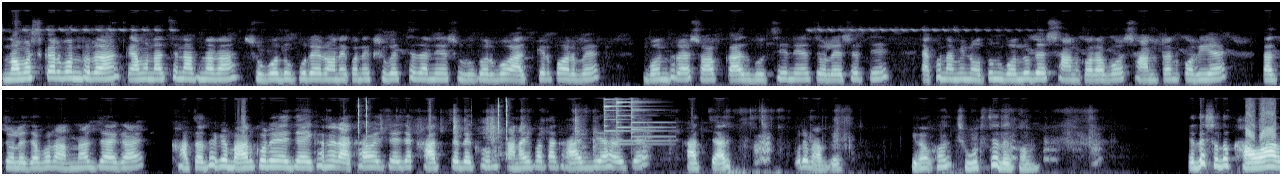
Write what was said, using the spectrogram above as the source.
নমস্কার বন্ধুরা, কেমন আছেন আপনারা? শুভ দুপুরের অনেক অনেক শুভেচ্ছা জানিয়ে শুরু করব আজকের পর্বে। বন্ধুরা, সব কাজ গুছিয়ে নিয়ে চলে এসেছি। এখন আমি নতুন বন্ধুদের স্নান করাবো, স্নান টান করিয়ে তার চলে যাব রান্নার জায়গায়। খাঁচা থেকে বার করে এই যে এখানে রাখা হয়েছে, এই যে খাচ্ছে দেখুন, কানাই পাতা ঘাস দেওয়া হয়েছে, খাচ্ছে আর ওরে বাপরে, কীরকম ছুটছে দেখুন। এদের শুধু খাওয়া আর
